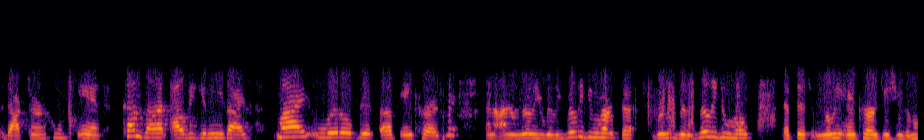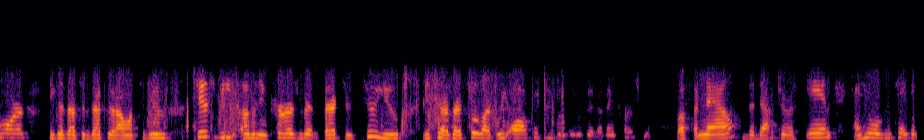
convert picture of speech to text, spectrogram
the doctor who's in comes on. I'll be giving you guys my little bit of encouragement. And I really, really, really do hope that, really, really, really do hope that this really encourages you the more because that's exactly what I want to do. Just be of an encouragement factor to you because I feel like we all could use a little bit of encouragement. But for now, the doctor is in, and he will be taking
